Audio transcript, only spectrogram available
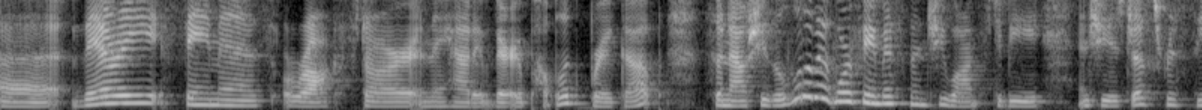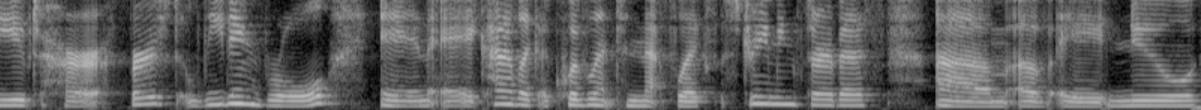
a very famous rock star and they had a very public breakup. So now she's a little bit more famous than she wants to be, and she has just received her first leading role in a kind of like equivalent to Netflix streaming service um, of a new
